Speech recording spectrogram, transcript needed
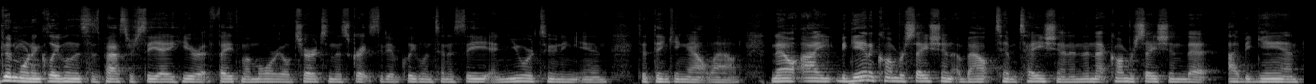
Good morning, Cleveland. This is Pastor CA here at Faith Memorial Church in this great city of Cleveland, Tennessee, and you are tuning in to Thinking Out Loud. Now, I began a conversation about temptation, and in that conversation that I began,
